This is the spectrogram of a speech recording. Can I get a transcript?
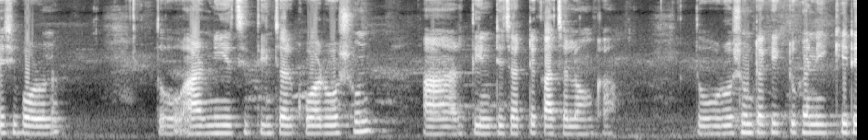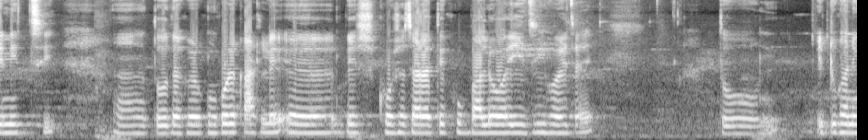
বেশি বড় না। তো আর নিয়েছি তিন চার কোয়া রসুন। আর তিনটে চারটে কাঁচা লঙ্কা। তো রসুনটাকে একটুখানি কেটে নিচ্ছি। তো দেখো এরকম করে কাটলে বেশ খোসা ছাড়াতে খুব ভালো হয় ইজি হয়ে যায়। তো একটুখানি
